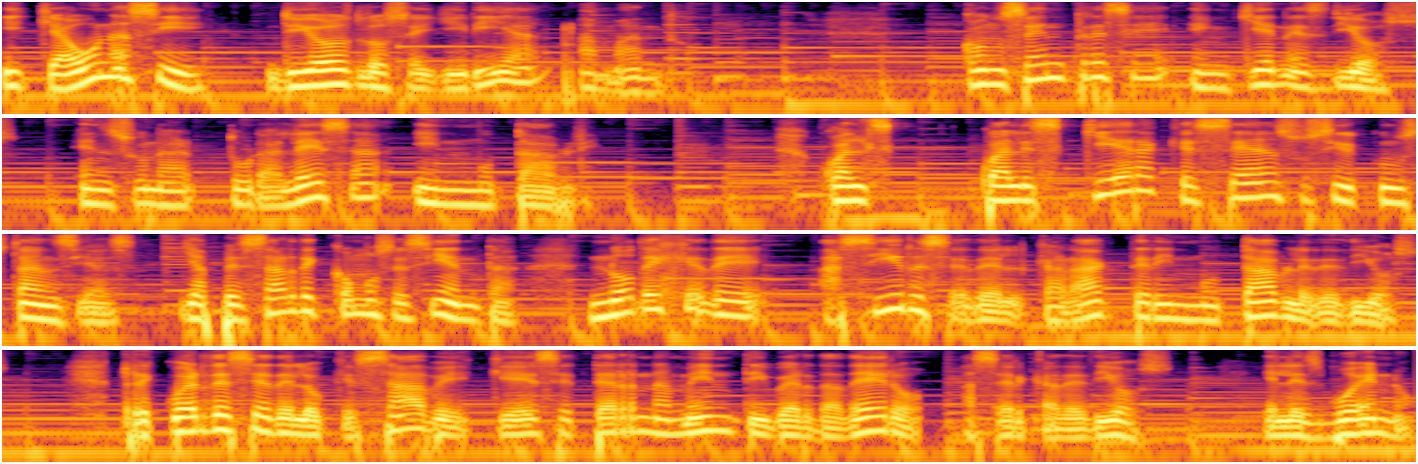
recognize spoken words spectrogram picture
y que aún así Dios lo seguiría amando. Concéntrese en quién es Dios, en su naturaleza inmutable. Cualesquiera que sean sus circunstancias y a pesar de cómo se sienta, no deje de asirse del carácter inmutable de Dios. Recuérdese de lo que sabe que es eternamente y verdadero acerca de Dios. Él es bueno,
